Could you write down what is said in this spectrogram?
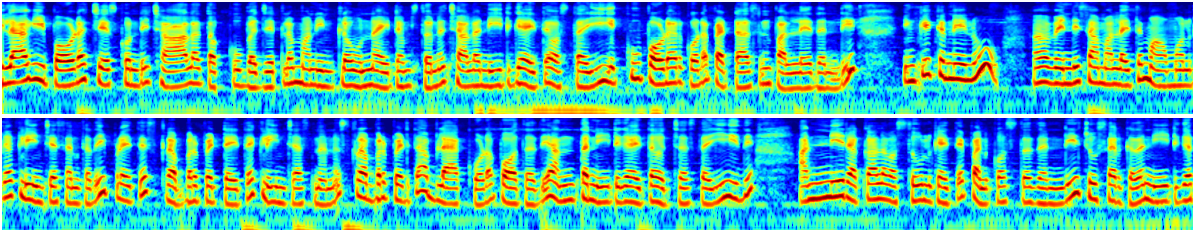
ఇలాగ ఈ పౌడర్ చేసుకోండి చాలా తక్కువ బడ్జెట్లో మన ఇంట్లో ఉన్న ఐటమ్స్తోనే చాలా నీట్గా అయితే వస్తాయి. ఎక్కువ పౌడర్ కూడా పెట్టాల్సిన పని ఇంకా ఇక్కడ నేను వెండి సామాన్లు అయితే మామూలుగా క్లీన్ చేశాను కదా ఇప్పుడైతే స్క్రబ్బర్ పెట్టి అయితే క్లీన్ చేస్తున్నాను. స్క్రబ్బర్ పెడితే ఆ బ్లాక్ కూడా పోతుంది అంత నీట్గా అయితే వచ్చేస్తాయి. ఇది అన్ని రకాల వస్తువులకైతే పనికొస్తుందండి. చూసారు కదా నీట్గా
